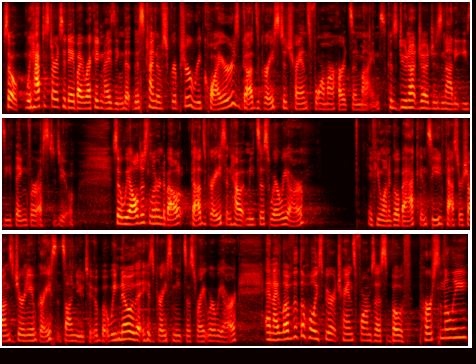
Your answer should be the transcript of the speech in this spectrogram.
So, we have to start today by recognizing that this kind of scripture requires God's grace to transform our hearts and minds, because do not judge is not an easy thing for us to do. So, we all just learned about God's grace and how it meets us where we are if you want to go back and see Pastor Sean's Journey of Grace. It's on YouTube. But we know that his grace meets us right where we are. And I love that the Holy Spirit transforms us both personally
